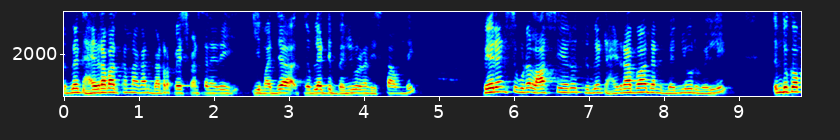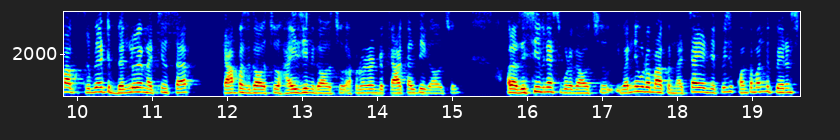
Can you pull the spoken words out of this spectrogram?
త్రిబుల్ హైదరాబాద్ కన్నా కానీ బెటర్ ప్లేస్మెంట్స్ అనేది ఈ మధ్య త్రిబుల్ బెంగళూరు అనేది ఇస్తూ ఉంది. పేరెంట్స్ కూడా last year triple Hyderabad and Bengaluru వెళ్ళి ఎందుకో మాకు త్రిబుల్ బెంగళూరు అని నచ్చింది సార్ క్యాంపస్ కావచ్చు హైజీన్ కావచ్చు అక్కడ ఉన్నటువంటి ఫ్యాకల్టీ కావచ్చు వాళ్ళ రిసీవ్నెస్ కూడా కావచ్చు ఇవన్నీ కూడా మాకు నచ్చాయి అని చెప్పేసి కొంతమంది పేరెంట్స్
